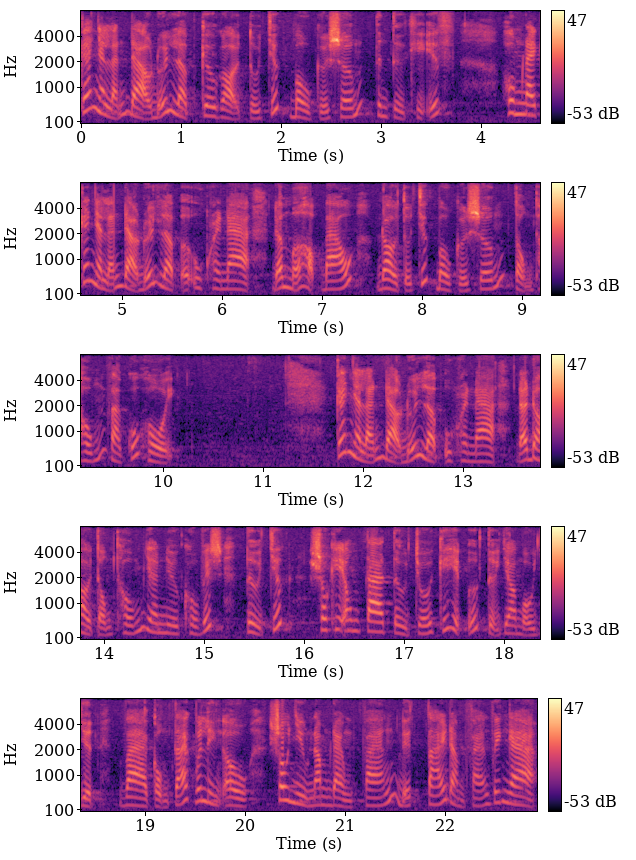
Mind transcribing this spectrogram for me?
Các nhà lãnh đạo đối lập kêu gọi tổ chức bầu cử sớm, tin từ Kyiv. Hôm nay, các nhà lãnh đạo đối lập ở Ukraine đã mở họp báo đòi tổ chức bầu cử sớm tổng thống và quốc hội. Các nhà lãnh đạo đối lập Ukraine đã đòi Tổng thống Yanukovych từ chức sau khi ông ta từ chối ký hiệp ước tự do mậu dịch và cộng tác với Liên Âu sau nhiều năm đàm phán để tái đàm phán với Nga.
